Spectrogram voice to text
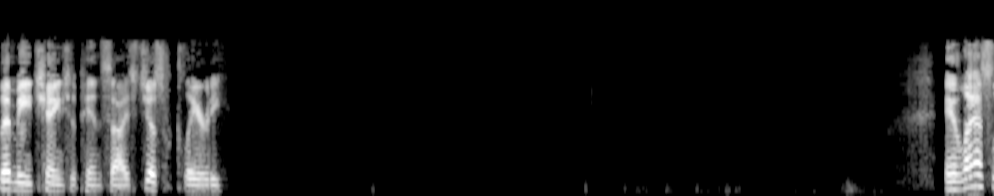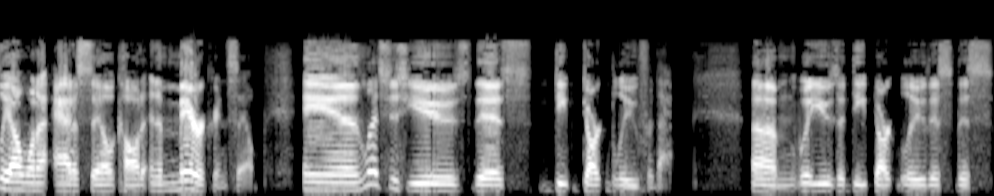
Let me change the pen size just for clarity. And lastly, I want to add a cell called an amacrine cell. And let's just use this deep dark blue for that. Um, we'll use a deep dark blue, this, this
